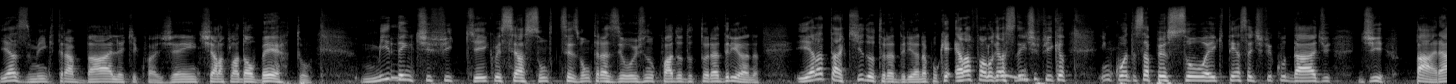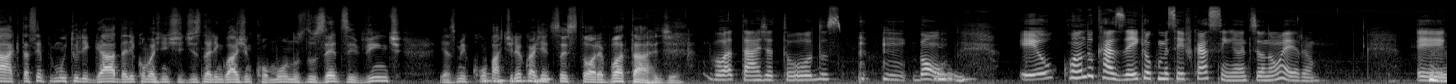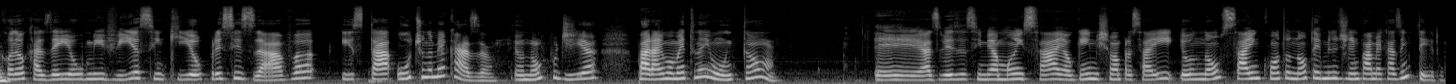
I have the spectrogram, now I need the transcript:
Yasmin, que trabalha aqui com a gente, ela falou, Alberto, me identifiquei com esse assunto que vocês vão trazer hoje no quadro Doutora Adriana. E ela tá aqui, doutora Adriana, porque ela falou que ela se identifica enquanto essa pessoa aí que tem essa dificuldade de parar, que tá sempre muito ligada ali, como a gente diz na linguagem comum, nos 220. Yasmin, compartilha uhum. com a gente sua história. Boa tarde. Boa tarde a todos. Bom, eu, quando casei, que eu comecei a ficar assim, antes eu não era. É, uhum. Quando eu casei, eu me vi assim que eu precisava estar útil na minha casa. Eu não podia parar em momento nenhum. Então, é, às vezes, assim, minha mãe sai, alguém me chama para sair, eu não saio enquanto eu não termino de limpar a minha casa inteira.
